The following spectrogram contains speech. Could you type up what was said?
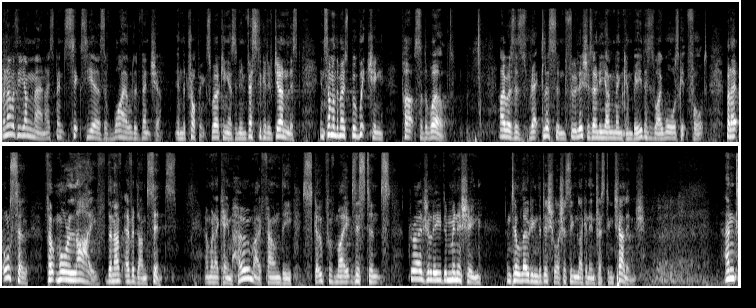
When I was a young man, I spent six years of wild adventure in the tropics, working as an investigative journalist in some of the most bewitching parts of the world. I was as reckless and foolish as only young men can be. This is why wars get fought. But I also felt more alive than I've ever done since. And when I came home, I found the scope of my existence gradually diminishing until loading the dishwasher seemed like an interesting challenge. And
